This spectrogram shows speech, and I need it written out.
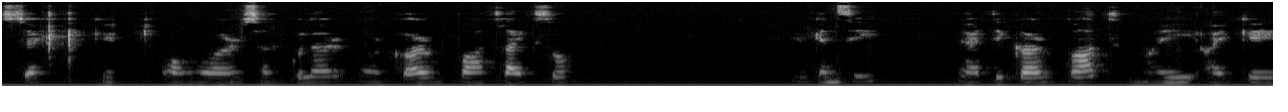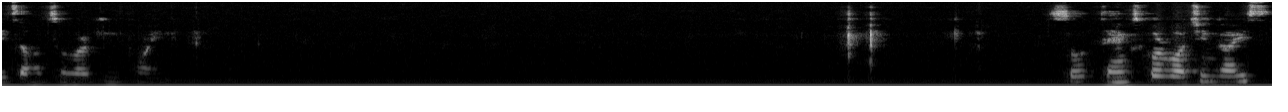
check it over circular or curved path like so. You can see at the curved path my IK is also working fine. So thanks for watching guys.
